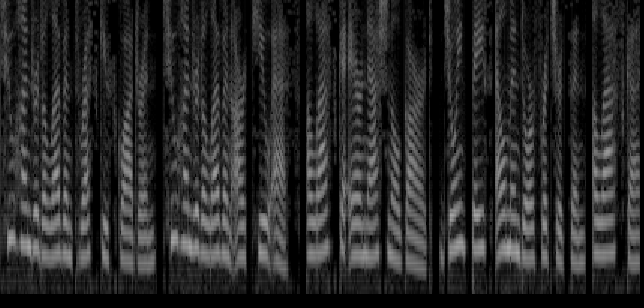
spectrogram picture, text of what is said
211th Rescue Squadron, 211 RQS, Alaska Air National Guard, Joint Base Elmendorf-Richardson, Alaska,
